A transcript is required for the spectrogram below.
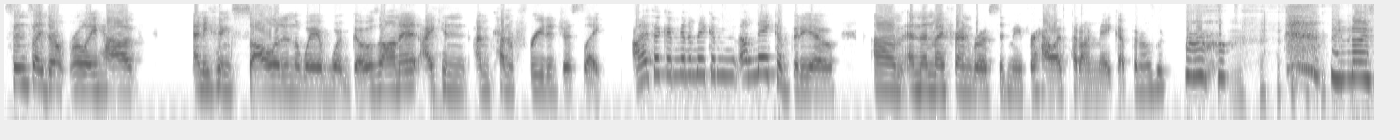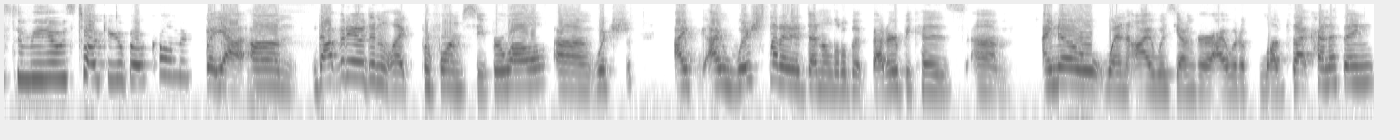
since I don't really have anything solid in the way of what goes on it, I can I'm kind of free to just like I think I'm gonna make a, a makeup video. Um, and then my friend roasted me for how I put on makeup, and I was like, "Be nice to me." I was talking about comics, but yeah, um, that video didn't like perform super well, uh, which I I wish that I had done a little bit better because um, I know when I was younger, I would have loved that kind of thing,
